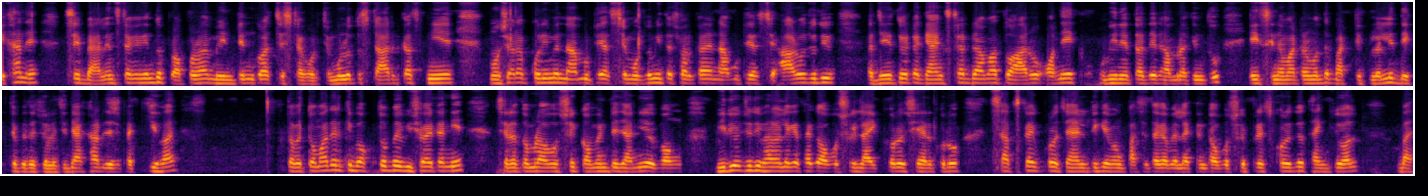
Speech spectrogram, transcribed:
এখানে সেই ব্যালেন্সটাকে কিন্তু প্রপার ভাবে মেনটেন করার চেষ্টা করছে। মূলত স্টার কাস্ট নিয়ে মোশারফ করিমের নাম উঠে আসছে, মধুমিতা সরকারের নাম উঠে আসছে। আরও যদি, যেহেতু এটা গ্যাংস্টার ড্রামা তো আরও অনেক অভিনেতাদের আমরা কিন্তু এই সিনেমাটার মধ্যে পার্টিকুলারলি দেখতে পেতে চলেছি। দেখার যে সেটা কি হয় তবে তোমাদের কি বক্তব্য বিষয়টা নিয়ে সেটা তোমরা অবশ্যই কমেন্টে জানিও এবং ভিডিও যদি ভালো লেগে থাকে অবশ্যই লাইক করো শেয়ার করো সাবস্ক্রাইব করো চ্যানেলটিকে এবং পাশে থাকা বেল আইকনটা অবশ্যই প্রেস করে দিও। থ্যাংক ইউ অল বাই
